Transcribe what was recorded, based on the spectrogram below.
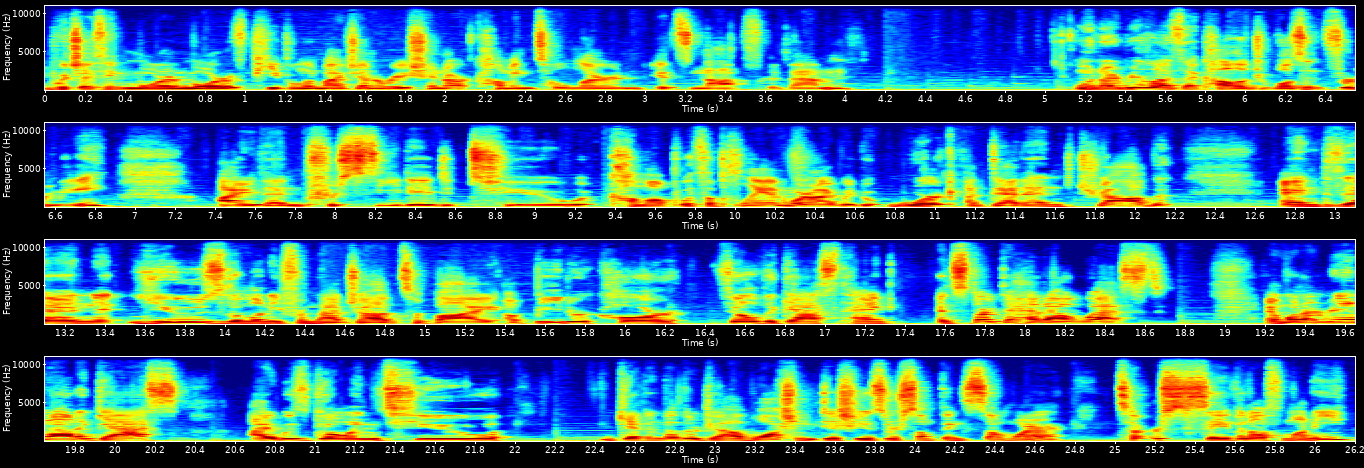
which I think more and more of people in my generation are coming to learn it's not for them. When I realized that college wasn't for me, I then proceeded to come up with a plan where I would work a dead end job and then use the money from that job to buy a beater car, fill the gas tank, and start to head out west. And when I ran out of gas, I was going to get another job washing dishes or something somewhere to save enough money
